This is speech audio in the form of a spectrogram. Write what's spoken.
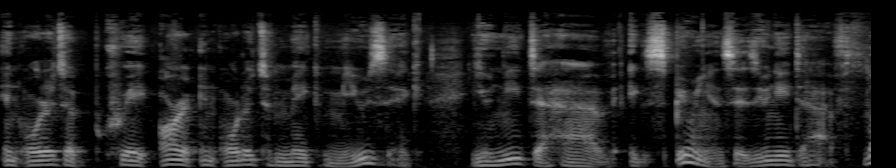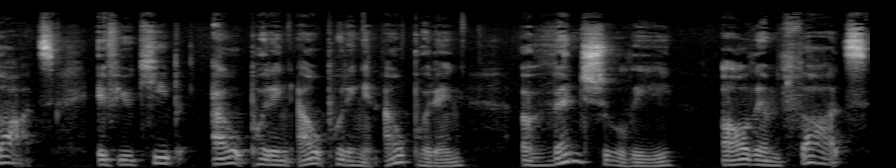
in order to create art, in order to make music, you need to have experiences, you need to have thoughts. If you keep outputting, outputting, and outputting, eventually all them thoughts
